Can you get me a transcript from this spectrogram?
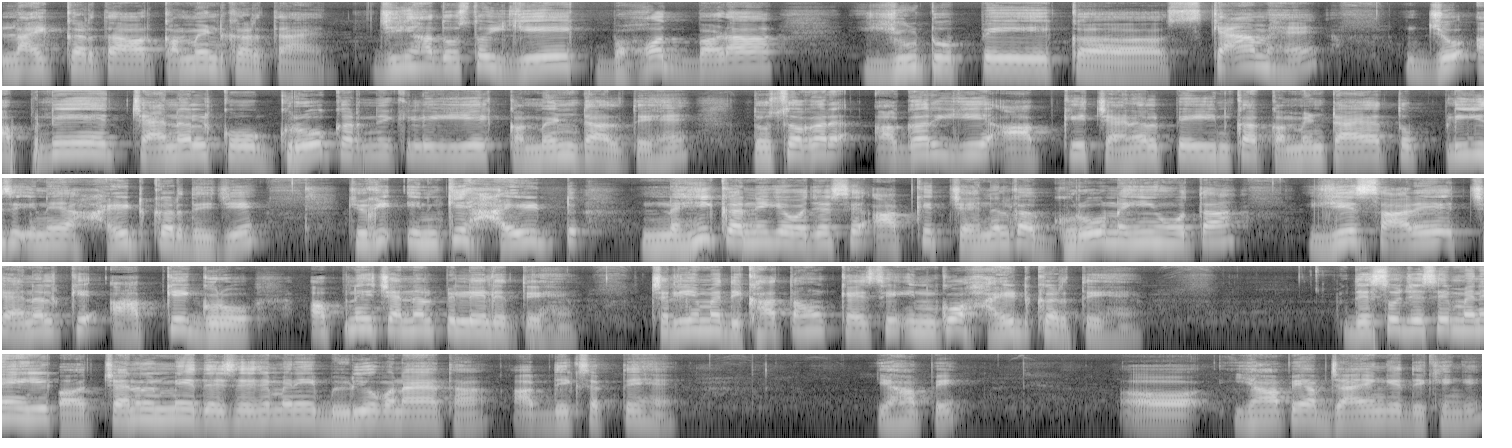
लाइक करता है और कमेंट करता है। जी हाँ दोस्तों, ये एक बहुत बड़ा यूट्यूब पे एक स्कैम है, जो अपने चैनल को ग्रो करने के लिए ये कमेंट डालते हैं। दोस्तों, अगर अगर ये आपके चैनल पे इनका कमेंट आया तो प्लीज़ इन्हें हाइड कर दीजिए, क्योंकि इनके हाइड नहीं करने की वजह से आपके चैनल का ग्रो नहीं होता। ये सारे चैनल के आपके ग्रो अपने चैनल पे ले लेते हैं। चलिए मैं दिखाता हूँ कैसे इनको हाइड करते हैं। दोस्तों जैसे मैंने ये चैनल में जैसे जैसे मैंने वीडियो बनाया था आप देख सकते हैं। यहाँ पे और यहाँ पे आप जाएँगे देखेंगे।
